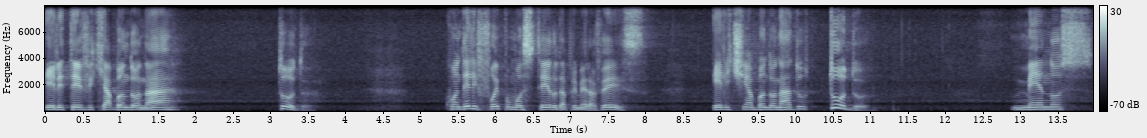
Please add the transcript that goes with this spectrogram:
ele teve que abandonar tudo. Quando ele foi para o mosteiro da primeira vez, ele tinha abandonado tudo, menos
